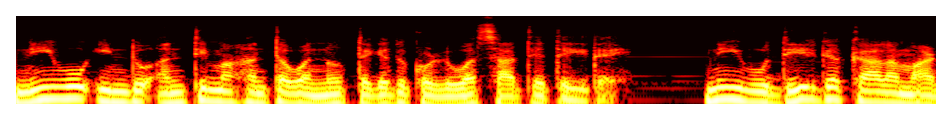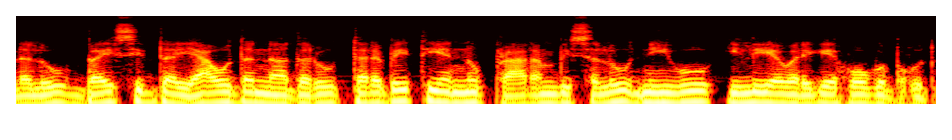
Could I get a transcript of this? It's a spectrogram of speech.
ನೀವು ಇಂದು ಅಂತಿಮ ಹಂತವನ್ನು ತೆಗೆದುಕೊಳ್ಳುವ ಸಾಧ್ಯತೆಯಿದೆ. ನೀವು ದೀರ್ಘಕಾಲ ಮಾಡಲು ಬಯಸಿದ್ದ ಯಾವುದನ್ನಾದರೂ ತರಬೇತಿಯನ್ನು ಪ್ರಾರಂಭಿಸಲು ನೀವು ಇಲ್ಲಿಯವರೆಗೆ ಹೋಗಬಹುದು.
